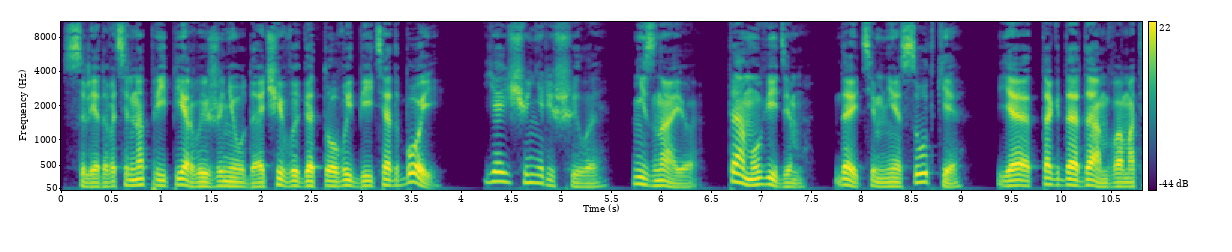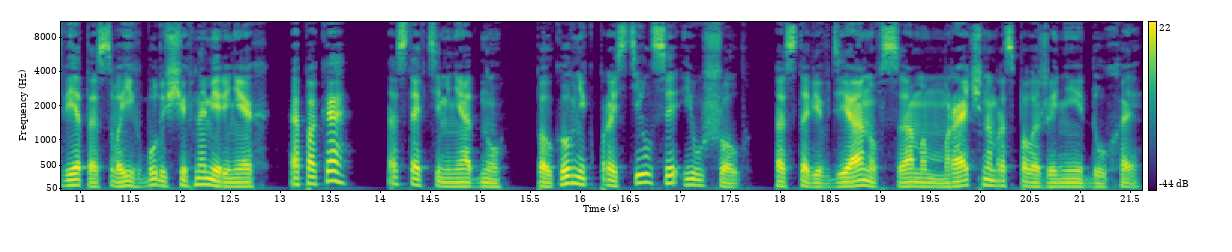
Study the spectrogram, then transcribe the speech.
Следовательно, при первой же неудаче вы готовы бить отбой. Я еще не решила. Не знаю. Там увидим. Дайте мне сутки. Я тогда дам вам ответ о своих будущих намерениях. А пока оставьте меня одну». Полковник простился и ушел оставив Диану в самом мрачном расположении духа.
